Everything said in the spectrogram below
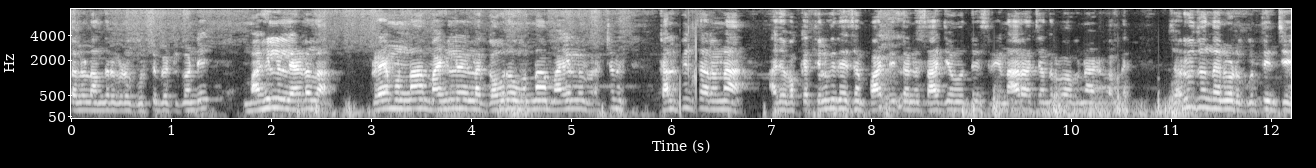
తల్లులందరూ కూడా గుర్తుపెట్టుకోండి. మహిళల ఎడల ప్రేమ ఉన్నా మహిళల గౌరవం ఉన్నా మహిళల రక్షణ కల్పించాలన్నా అది ఒక్క తెలుగుదేశం పార్టీతోనే సాధ్యం అవుతుంది శ్రీ నారా చంద్రబాబు నాయుడు వల్ల జరుగుతుందని కూడా గుర్తించి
